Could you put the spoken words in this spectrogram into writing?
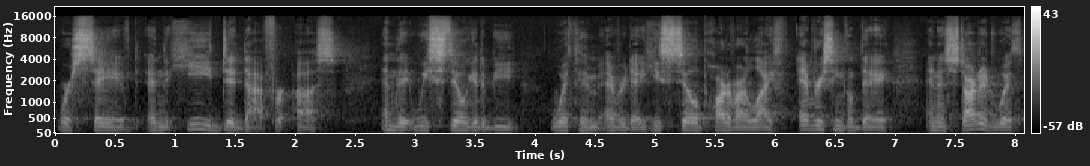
were saved and that He did that for us and that we still get to be with Him every day. He's still a part of our life every single day. And it started with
